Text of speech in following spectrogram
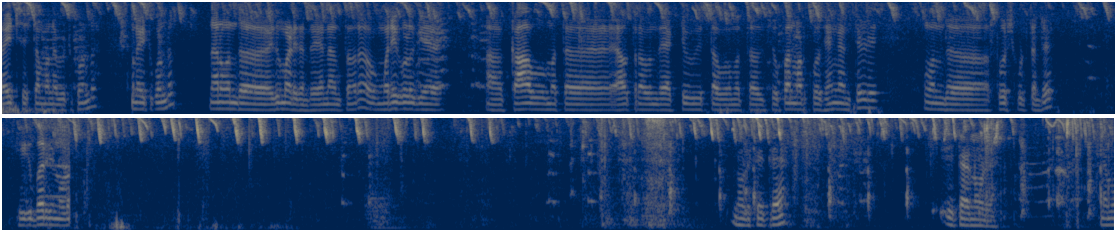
ಲೈಟ್ ಸಿಸ್ಟಮನ್ನು ಬಿಟ್ಕೊಂಡು ಇಟ್ಕೊಂಡು ನಾನು ಒಂದು ಇದು ಮಾಡಿದ್ದೇನೆ ರೀ ಏನಂತಂದ್ರೆ ಮರಿಗಳಿಗೆ ಕಾವು ಮತ್ತು ಯಾವ ಥರ ಒಂದು ಆ್ಯಕ್ಟಿವ್ ಇರ್ತಾವೆ ಮತ್ತು ಅದು ಜೋಪಾನ ಮಾಡ್ಕೊಳ್ಳೋದು ಹೆಂಗೆ ಅಂತೇಳಿ ಒಂದು ತೋರಿಸ್ಬಿಡ್ತೇನೆ ರೀ ಈಗ ಬರ್ರಿ ನೋಡ ನೋಡಿ ಸ್ನೇಹಿತರೆ, ಈ ಥರ ನೋಡ್ರಿ. ನಮ್ಮ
